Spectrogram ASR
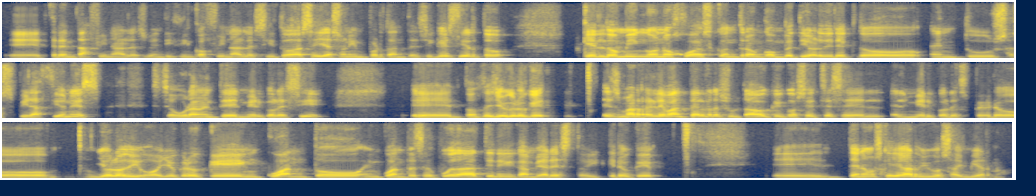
30 eh, finales, 25 finales y todas ellas son importantes. Y que es cierto que el domingo no juegas contra un competidor directo en tus aspiraciones, seguramente el miércoles sí. Eh, entonces yo creo que es más relevante el resultado que coseches el, miércoles, pero yo lo digo, yo creo que en cuanto, en cuanto se pueda tiene que cambiar esto y creo que eh, tenemos que llegar vivos a invierno.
